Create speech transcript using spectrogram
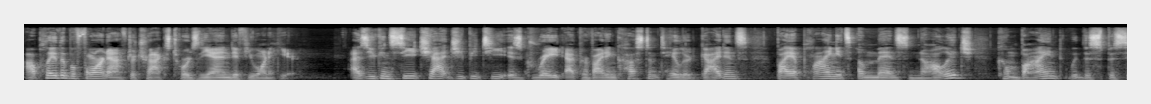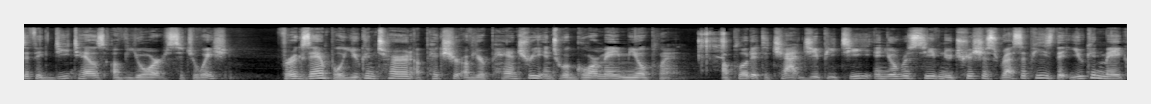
I'll play the before and after tracks towards the end if you want to hear. As you can see, ChatGPT is great at providing custom tailored guidance by applying its immense knowledge combined with the specific details of your situation. For example, you can turn a picture of your pantry into a gourmet meal plan. Upload it to ChatGPT and you'll receive nutritious recipes that you can make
